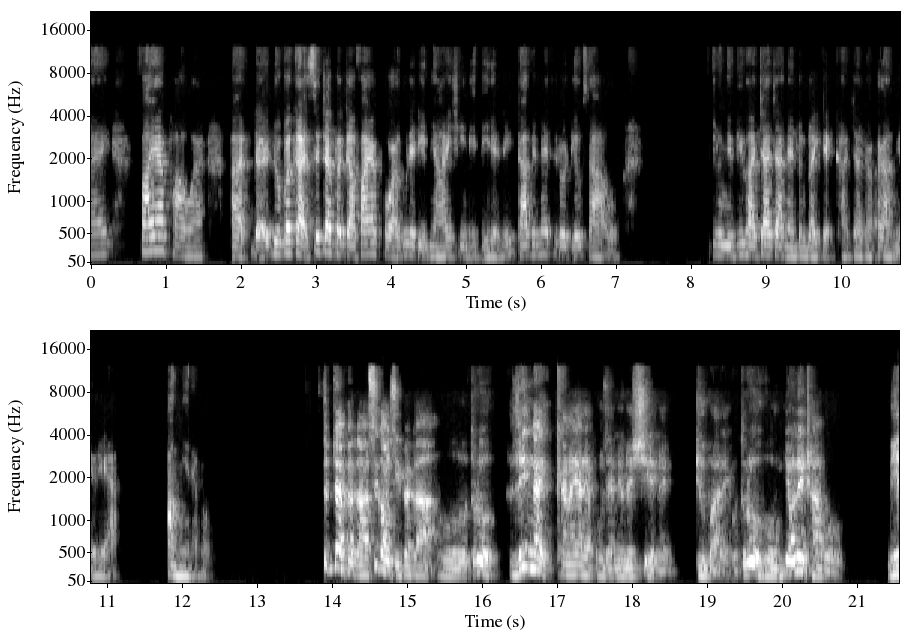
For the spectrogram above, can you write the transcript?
right fire power အဲဒိုဘက်ကစစ်တပ်ဘက်က fire power အခုတည်းကအများကြီးရှိနေသေးတယ်လေဒါပေမဲ့သူတို့ဒီဥစ္စာကို ဒီလိုမျိုး view ဟာကြာကြာနဲ့လှုပ်လိုက်တဲ့အခါကျတော့အဲ့ဒါမျိုးတွေကအောင်မြင်တယ်ပေါ့စစ်တပ်ဘက်ကစစ်ကောင်စီဘက်ကဟိုသူတို့လင့်ငိုက်ခံရတဲ့ပုံစံမျိုးလည်းရှိတယ်နဲ့တူပါတယ်ဟိုသူတို့ဟိုမျော်လင့်ထားဖို့မရ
